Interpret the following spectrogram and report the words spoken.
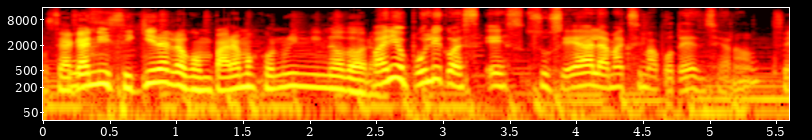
O sea, acá Uf. ni siquiera lo comparamos con un inodoro. Baño público es, es suciedad a la máxima potencia, ¿no? Sí.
